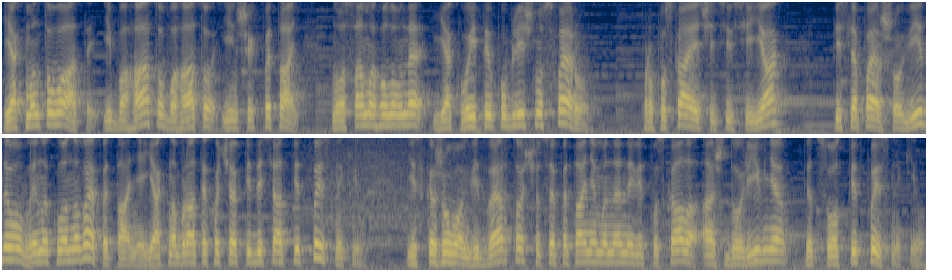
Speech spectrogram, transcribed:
як монтувати і багато-багато інших питань. Ну а саме головне, як вийти в публічну сферу. Пропускаючи ці всі як, після першого відео виникло нове питання: як набрати хоча б 50 підписників. І скажу вам відверто, що це питання мене не відпускало аж до рівня 500 підписників.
